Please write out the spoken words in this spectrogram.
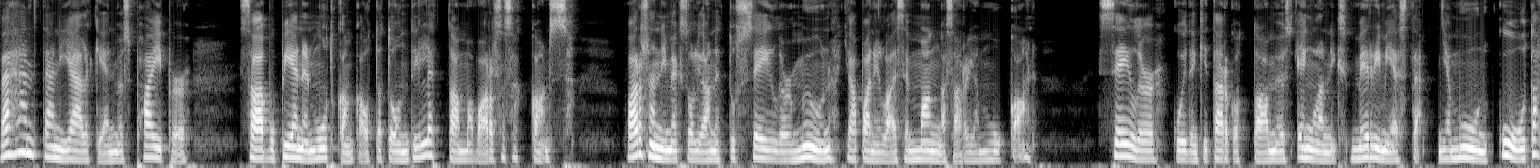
Vähän tämän jälkeen myös Piper saapui pienen mutkan kautta tontille tammavarsassa kanssa. Varsan nimeksi oli annettu Sailor Moon japanilaisen mangasarjan mukaan. Sailor kuitenkin tarkoittaa myös englanniksi merimiestä ja Moon kuuta,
